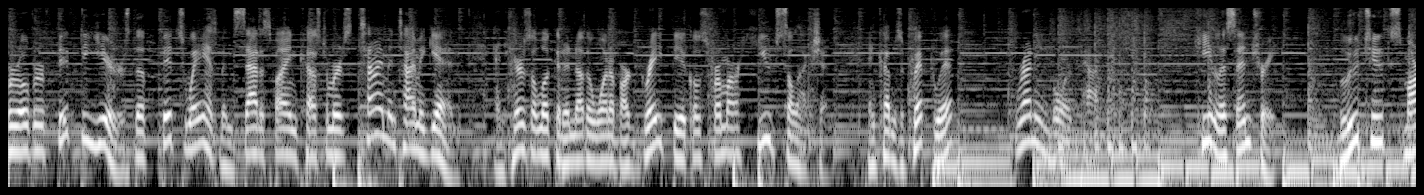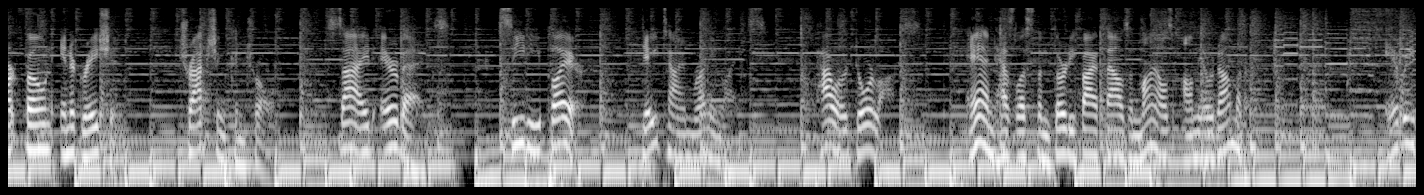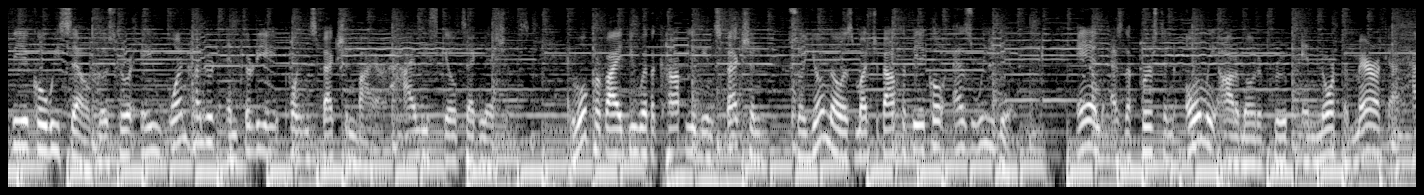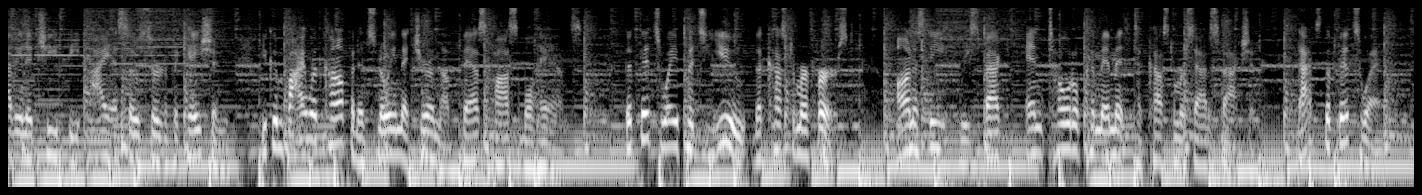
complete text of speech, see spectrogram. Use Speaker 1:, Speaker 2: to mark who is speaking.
Speaker 1: For over 50 years, the Fitzway has been satisfying customers time and time again. And here's a look at another one of our great vehicles from our huge selection. And comes equipped with
Speaker 2: running board package,
Speaker 1: keyless entry,
Speaker 2: Bluetooth smartphone integration, traction control, side airbags, CD player, daytime running lights, power door locks, and has less than 35,000 miles on the odometer.
Speaker 1: Every vehicle we sell goes through a 138 point inspection by our highly skilled technicians. And we'll provide you with a copy of the inspection so you'll know as much about the vehicle as we do. And as the first and only automotive group in North America having achieved the ISO certification, you can buy with confidence knowing that you're in the best possible hands. The Fitzway puts you, the customer, first. Honesty, respect, and total commitment to customer satisfaction. That's the Fitzway.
